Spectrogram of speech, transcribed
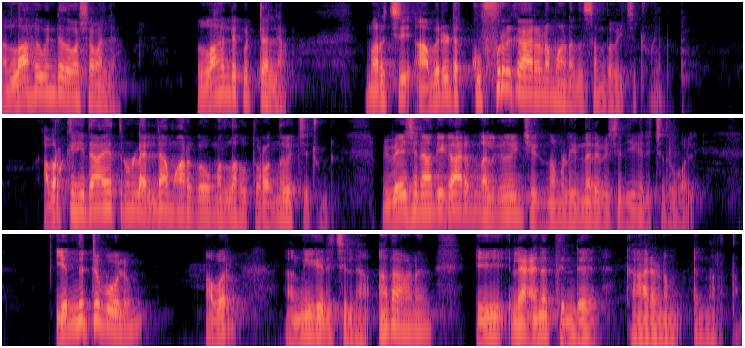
അള്ളാഹുവിന്റെ ദോഷമല്ല. അള്ളാഹുവിന്റെ കുറ്റമല്ല. മറിച്ച് അവരുടെ കുഫർ കാരണമാണത് സംഭവിച്ചിട്ടുള്ളത്. അവർക്ക് ഹിദായത്തിനുള്ള എല്ലാ മാർഗവും അള്ളാഹു തുറന്നു വെച്ചിട്ടുണ്ട്. വിവേചനാധികാരം നൽകുകയും ചെയ്തു. നമ്മൾ ഇന്നലെ വിശദീകരിച്ചതുപോലെ. എന്നിട്ട് പോലും അവർ അംഗീകരിച്ചില്ല. അതാണ് ഈ ലയനത്തിന്റെ കാരണം എന്നർത്ഥം.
